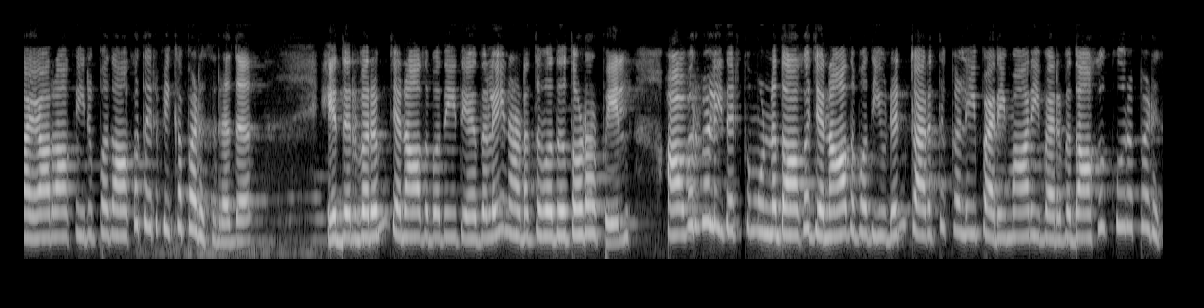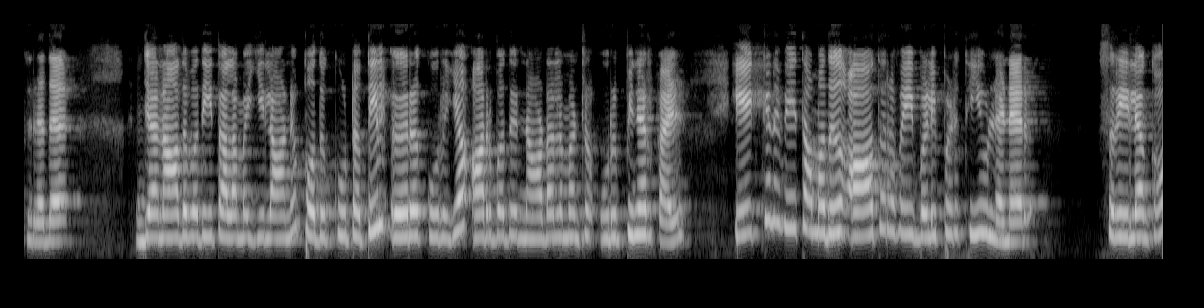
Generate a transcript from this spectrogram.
தயாராக இருப்பதாக தெரிவிக்கப்படுகிறது. எதிர்வரும் ஜனாதிபதி தேர்தலை நடத்துவது தொடர்பில் அவர்கள் இதற்கு முன்னதாக ஜனாதிபதியுடன் கருத்துக்களை பரிமாறி வருவதாக கூறப்படுகிறது. ஜனாதிபதி தலைமையிலான பொதுக்கூட்டத்தில் ஏறக்குறைய அறுபது நாடாளுமன்ற உறுப்பினர்கள் ஏற்கனவே தமது ஆதரவை வெளிப்படுத்தியுள்ளனர். ஸ்ரீலங்கா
